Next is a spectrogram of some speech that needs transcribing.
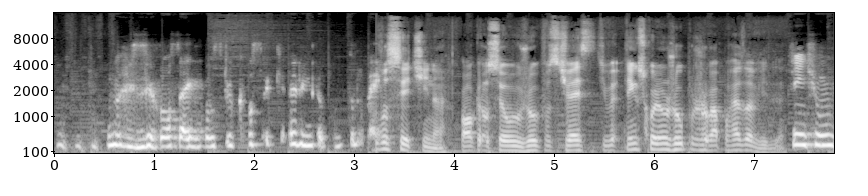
Mas você consegue construir o que você quer, então tudo E bem. você, Tina? Qual que é o seu jogo que você tivesse. tiver- tem que escolher um jogo pra jogar pro resto da vida. Gente, um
